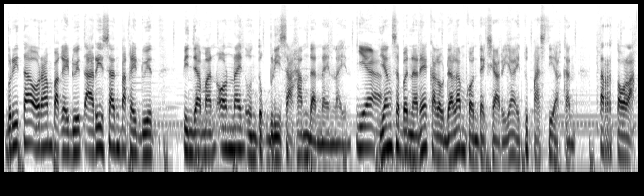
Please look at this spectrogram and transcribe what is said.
berita orang pakai duit arisan, pakai duit pinjaman online untuk beli saham dan lain-lain. Iya. Yang sebenarnya kalau dalam konteks syariah itu pasti akan tertolak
